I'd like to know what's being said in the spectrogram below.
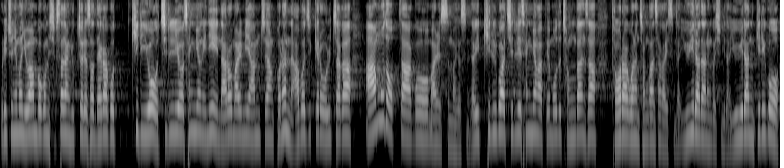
우리 주님은 요한복음 14장 6절에서 내가 곧 길이요 진리요 생명이니 나로 말미암지 않고는 아버지께로 올 자가 아무도 없다고 말씀하셨습니다. 이 길과 진리 생명 앞에 모두 정관사 더라고 하는 정관사가 있습니다. 유일하다는 것입니다. 유일한 길이고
